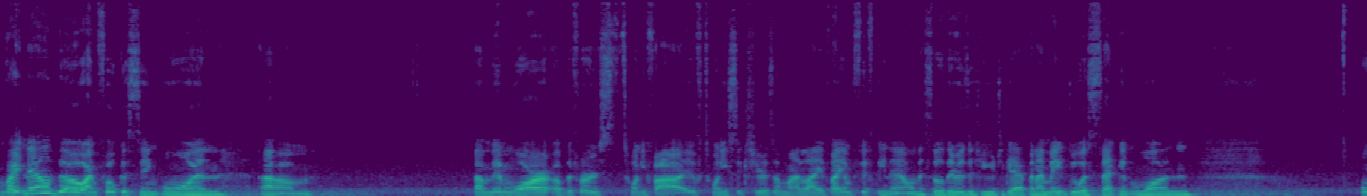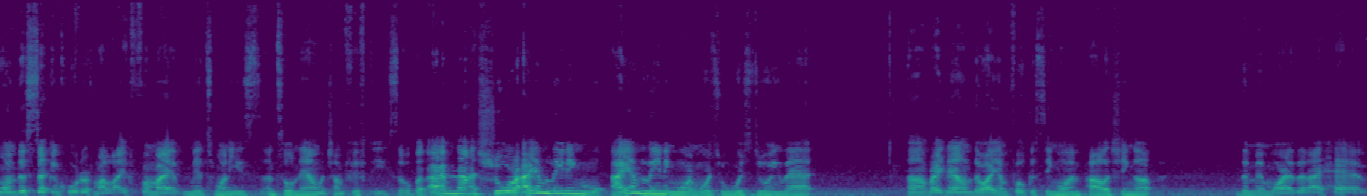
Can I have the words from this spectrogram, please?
Right now, though, I'm focusing on um, a memoir of the first 25, 26 years of my life. I am 50 now, and so there is a huge gap, and I may do a second one on the second quarter of my life from my mid 20s until now which I'm 50 so but I'm not sure I am leaning I am leaning more and more towards doing that uh, right now, though, I am focusing on polishing up the memoir that I have.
